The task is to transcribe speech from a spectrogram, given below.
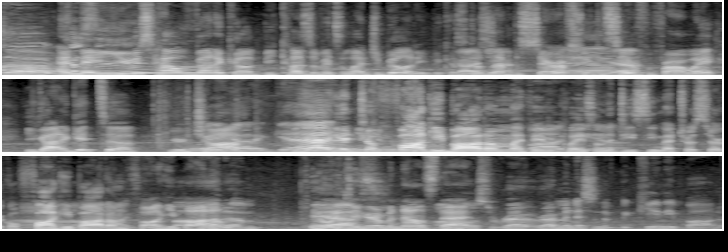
so? And they use Helvetica because of its legibility, because it doesn't have the Gotcha. serifs, you can Yeah. see it from far away. You gotta get to your Well, you job. gotta get. you gotta get to Foggy Bottom, my favorite Foggy, place on the. DC Metro Circle. Foggy Uh, Bottom. Foggy Bottom. Can't wait to hear him announce that. Almost re- reminiscent of Bikini Bottom.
